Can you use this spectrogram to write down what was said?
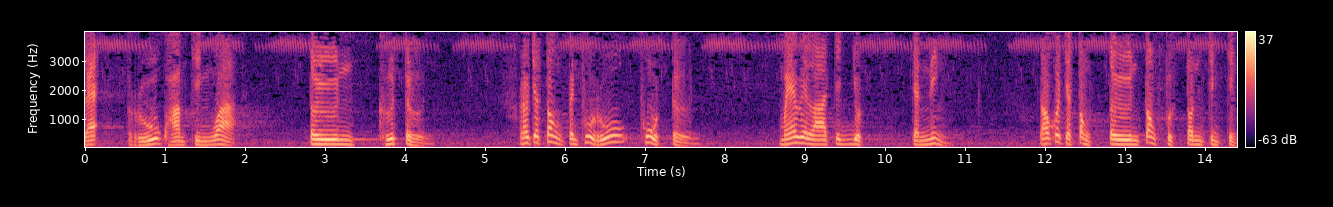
และ รู้ความจริงว่า ตื่นคือตื่น เราจะต้องเป็นผู้รู้ผู้ตื่น แม้เวลาจะหยุดจะนิ่ง เราก็จะต้องตื่นต้องฝึกตนจริง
